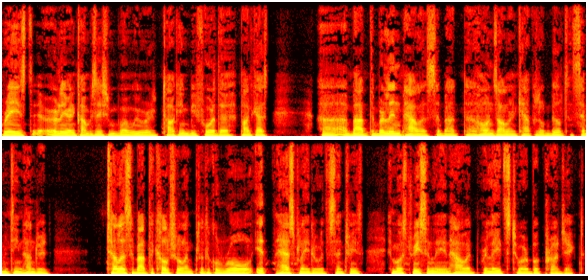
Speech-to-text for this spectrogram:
raised earlier in conversation when we were talking before the podcast uh, about the Berlin Palace, about the Hohenzollern capital built in 1700. Tell us about the cultural and political role it has played over the centuries, and most recently, and how it relates to our book project.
